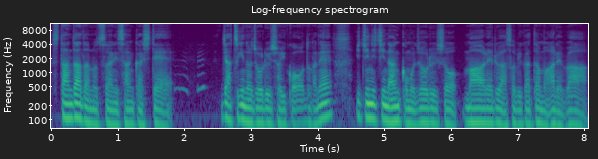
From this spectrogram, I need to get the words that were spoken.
スタンダードのツアーに参加してじゃあ次の蒸留所行こうとかね一日何個も蒸留所回れる遊び方もあれば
